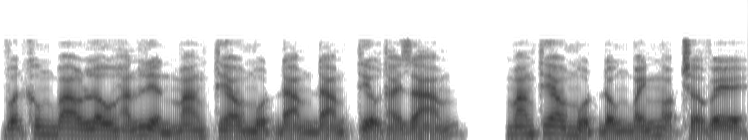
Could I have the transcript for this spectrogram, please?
vẫn không bao lâu hắn liền mang theo một đám đám tiểu thái giám, mang theo một đống bánh ngọt trở về.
